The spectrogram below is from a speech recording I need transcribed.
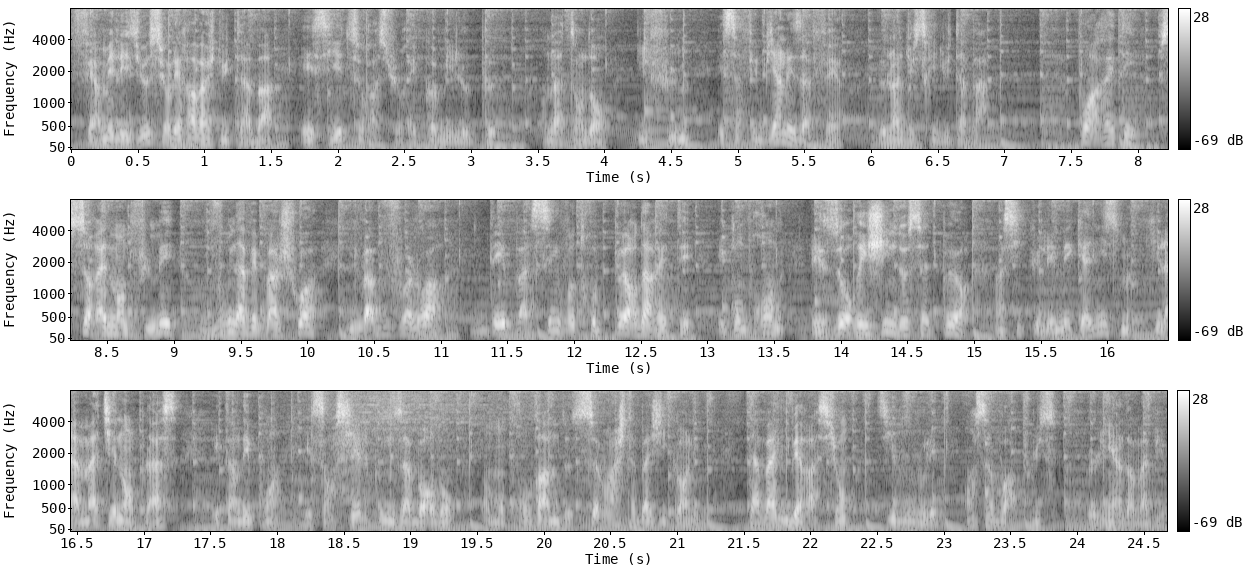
fermer les yeux sur les ravages du tabac et essayer de se rassurer comme il le peut. En attendant, il fume et ça fait bien les affaires de l'industrie du tabac. Pour arrêter sereinement de fumer, vous n'avez pas le choix, il va vous falloir dépasser votre peur d'arrêter et comprendre les origines de cette peur ainsi que les mécanismes qui la maintiennent en place est un des points essentiels que nous abordons dans mon programme de sevrage tabagique en ligne Tabac Libération. Si vous voulez en savoir plus, le lien est dans ma bio.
